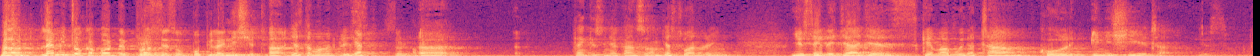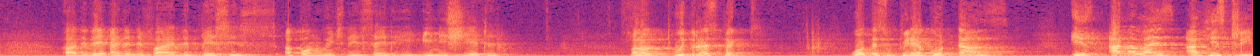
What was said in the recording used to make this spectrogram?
My lord, let me talk about the process of popular initiative. Uh, just a moment, please. Yes, sorry. Uh, thank you, Senior Counsel. I'm just wondering, you say the judges came up with a term called initiator. Yes. Uh, did they identify the basis upon which they said he initiated? My lord, with respect, what the Superior Court does is analyze a history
